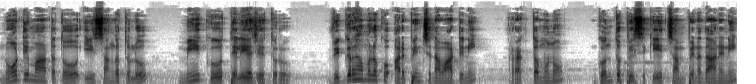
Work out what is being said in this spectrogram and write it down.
నోటి మాటతో ఈ సంగతులు మీకు తెలియజేతురు. విగ్రహములకు అర్పించిన వాటిని రక్తమును గొంతు పిసికి చంపిన దానిని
